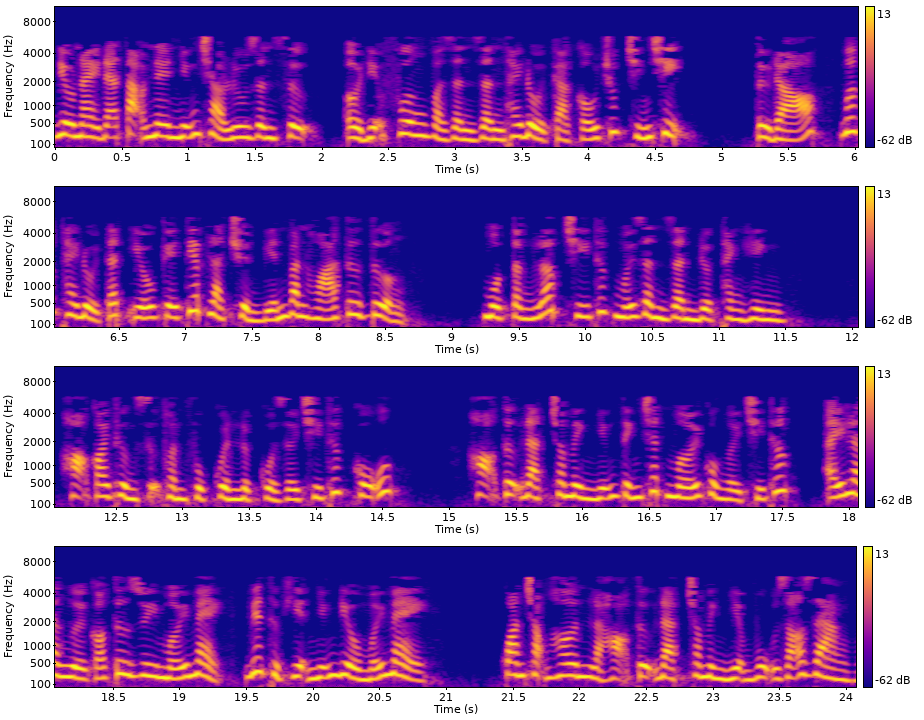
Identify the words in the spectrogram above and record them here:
Điều này đã tạo nên những trào lưu dân sự, ở địa phương và dần dần thay đổi cả cấu trúc chính trị. Từ đó, bước thay đổi tất yếu kế tiếp là chuyển biến văn hóa tư tưởng. Một tầng lớp trí thức mới dần dần được thành hình. Họ coi thường sự thuần phục quyền lực của giới trí thức cũ. Họ tự đặt cho mình những tính chất mới của người trí thức, ấy là người có tư duy mới mẻ, biết thực hiện những điều mới mẻ. Quan trọng hơn là họ tự đặt cho mình nhiệm vụ rõ ràng,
